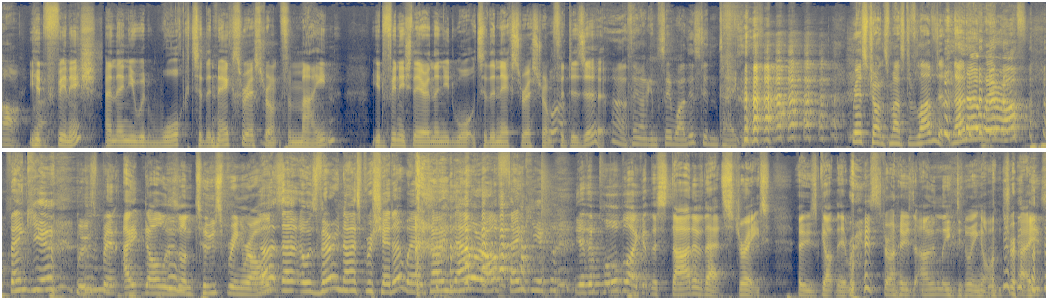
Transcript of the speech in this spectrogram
Oh, you'd finish, and then you would walk to the next restaurant for main. You'd finish there, and then you'd walk to the next restaurant for dessert. Oh, I think I can see why this didn't take off. Restaurants must have loved it. No, no, we're off. Thank you. We've spent eight dollars on two spring No, rolls. no, it was very nice bruschetta. We're going now. We're off. Thank you. Yeah, the poor bloke at the start of that street who's got their restaurant who's only doing entrees,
